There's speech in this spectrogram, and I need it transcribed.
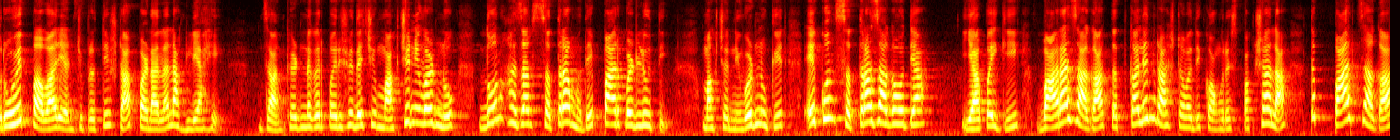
रोहित पवार यांची प्रतिष्ठा पडायला लागली आहे. जामखेड नगर परिषदेची मागची निवडणूक दोन हजार सतरामध्ये पार पडली होती. मागच्या निवडणुकीत एकूण सतरा जागा होत्या. यापैकी बारा जागा तत्कालीन राष्ट्रवादी काँग्रेस पक्षाला तर पाच जागा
